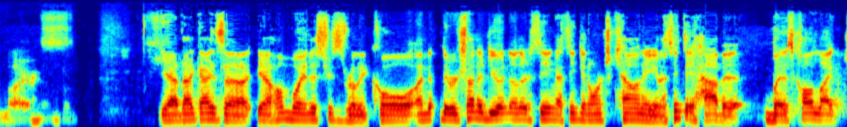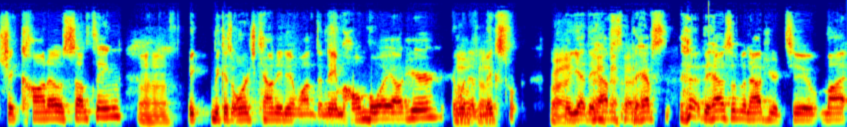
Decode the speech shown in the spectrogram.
admire him yeah, that guy's uh yeah, Homeboy Industries is really cool. And they were trying to do another thing, I think in Orange County, and I think they have it, but it's called like Chicano something uh-huh. be- because Orange County didn't want the name Homeboy out here. It wouldn't okay. mix Right. But yeah, they have they have they have something out here too. My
